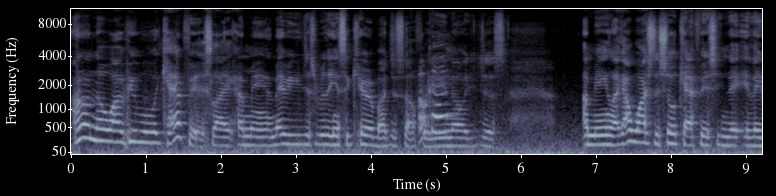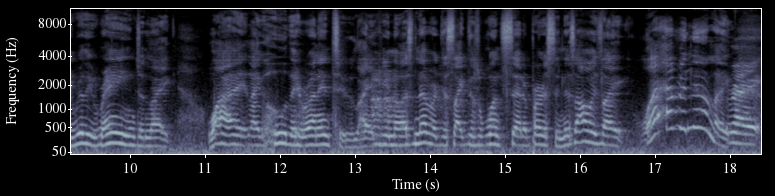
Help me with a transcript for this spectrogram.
I don't know why people would catfish. Like I mean, maybe you're just really insecure about yourself, or you know, you just. I mean, like I watched the show Catfish, and they they really range and like why like who they run into. Like you know, uh-huh. it's never just like this one set of person. It's always like what happened now? Like Right.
